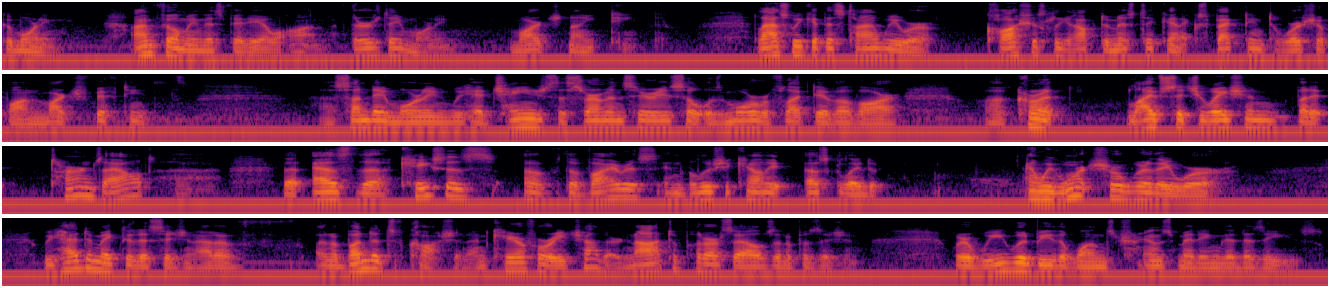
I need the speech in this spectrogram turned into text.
Good morning. I'm filming this video on Thursday morning, March 19th. Last week at this time we were cautiously optimistic and expecting to worship on March 15th. Uh, Sunday morning we had changed the sermon series so it was more reflective of our uh, current life situation, but it turns out uh, that as the cases of the virus in Volusia County escalated, and we weren't sure where they were, we had to make the decision out of an abundance of caution and care for each other not to put ourselves in a position where we would be the ones transmitting the disease.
